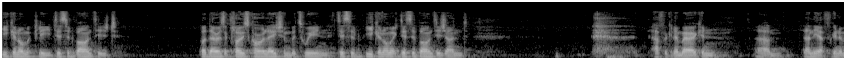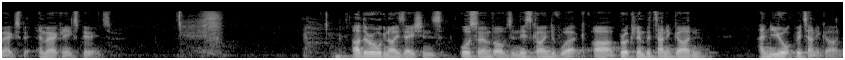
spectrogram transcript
economically disadvantaged, but there is a close correlation between dis economic disadvantage and African American um, and the African American experience. Other organizations also involved in this kind of work are Brooklyn Botanic Garden and New York Botanic Garden.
